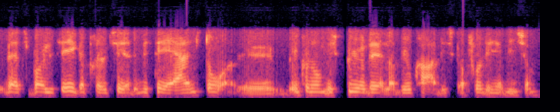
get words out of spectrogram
være tilbøjelig til ikke at prioritere det, hvis det er en stor øh, økonomisk byrde eller byråkratisk at få det her visum.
